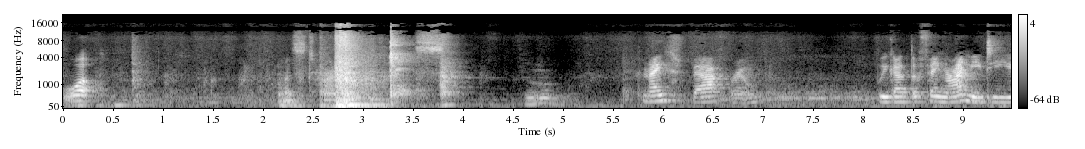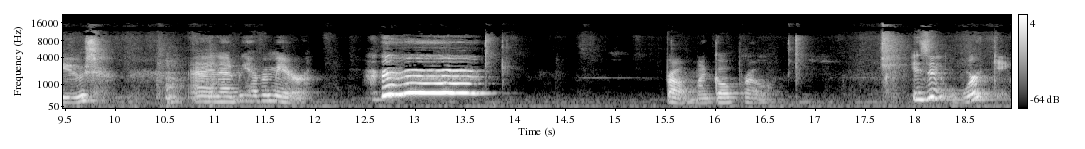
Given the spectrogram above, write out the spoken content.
Whoa. Let's turn this. Nice bathroom. we got the thing I need to use. And then we have a mirror. Bro, my GoPro isn't working.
